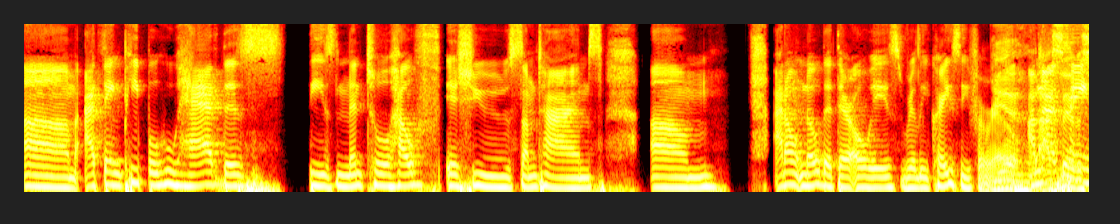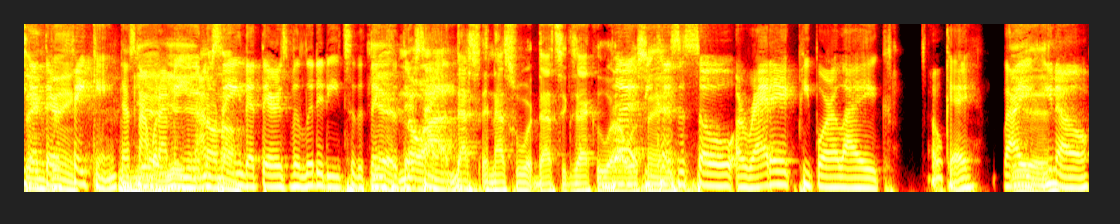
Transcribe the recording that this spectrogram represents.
Um, I think people who have this these mental health issues sometimes um I don't know that they're always really crazy for real. Yeah, I'm not say the saying same that they're thing. faking. That's not what I yeah, mean. yeah, I'm no, no. saying that there's validity to the things yeah, that they're no, saying. I, that's and that's what that's exactly what I was saying. because it's so erratic, people are like, okay. Like, Yeah. you know,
